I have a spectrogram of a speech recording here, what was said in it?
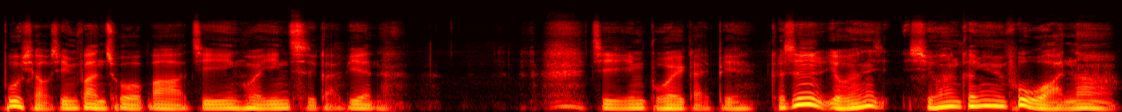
不小心犯错把，基因会因此改变？基因不会改变，可是有人喜欢跟孕妇玩呐、啊。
